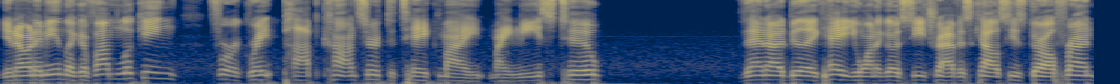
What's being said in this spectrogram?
You know what I mean? Like if I'm looking for a great pop concert to take my my niece to, then I'd be like, hey, you want to go see Travis Kelce's girlfriend?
